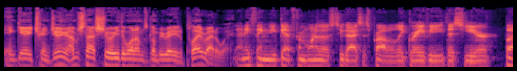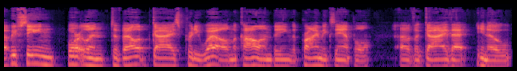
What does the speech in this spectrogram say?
and Gary Trent Jr. I'm just not sure either one of them is going to be ready to play right away. Anything you get from one of those two guys is probably gravy this year. But we've seen Portland develop guys pretty well, McCollum being the prime example of a guy that, you know,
